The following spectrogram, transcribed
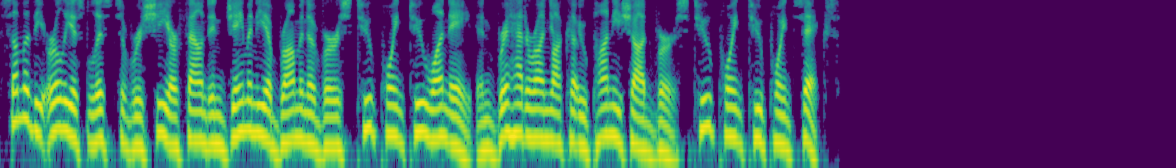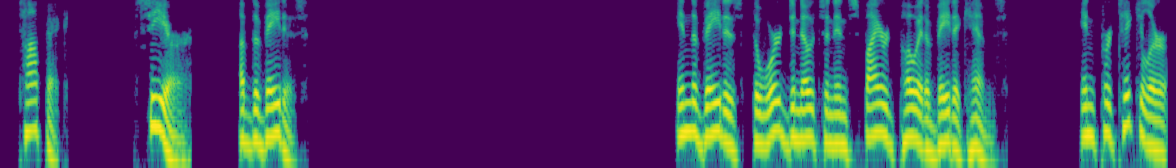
Some of the earliest lists of rishi are found in Jaiminiya Brahmana verse 2.218 and Brihadaranyaka Upanishad verse 2.2.6. Topic: Seer of the Vedas. In the Vedas, the word denotes an inspired poet of Vedic hymns. In particular,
